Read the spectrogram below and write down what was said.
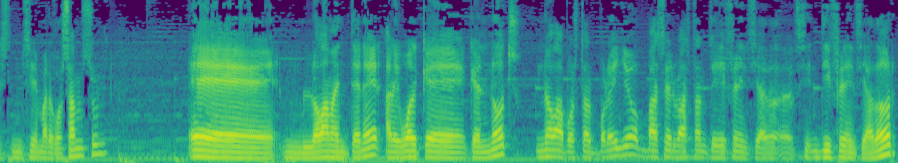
sin embargo Samsung eh, lo va a mantener, al igual que, el Notch, no va a apostar por ello, va a ser bastante diferenciador.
